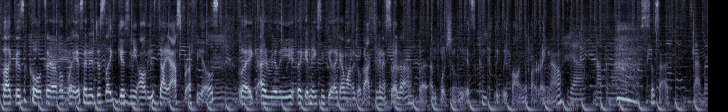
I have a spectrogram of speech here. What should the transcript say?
fuck this cold, terrible place. And it just like gives me all these diaspora feels. Like, I really, like, it makes me feel like I want to go back to Venezuela. But unfortunately, it's completely falling apart right now. Yeah, not the moment, So sad. sadly.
